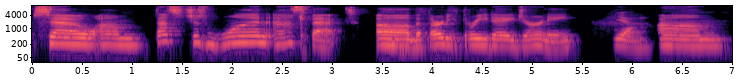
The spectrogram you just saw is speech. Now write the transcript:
So um, that's just one aspect of a 33 day journey. Yeah. Um,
